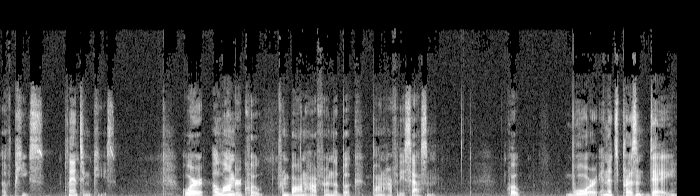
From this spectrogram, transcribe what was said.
of peace, planting peace. Or a longer quote from Bonhoeffer in the book Bonhoeffer the Assassin. Quote, War in its present day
